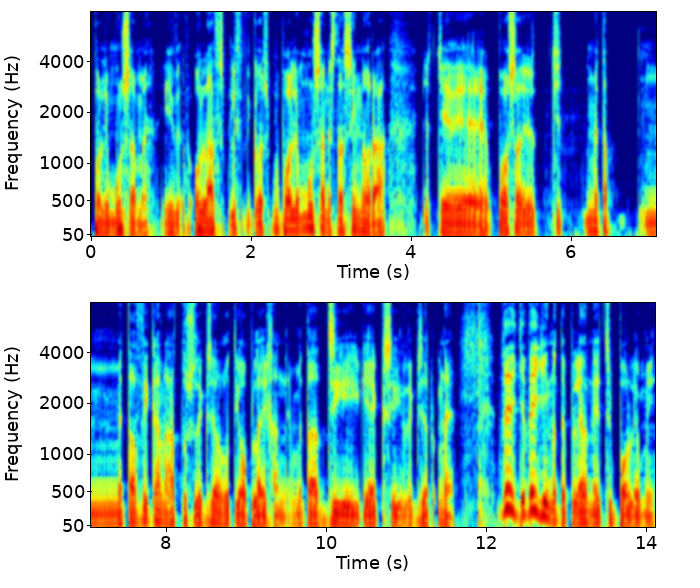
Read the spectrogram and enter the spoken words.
πολεμούσαμε, ο λάθος πληθυντικός, που πολεμούσαν στα σύνορα και, πόσα, και με τα με τα δίκανά τους, δεν ξέρω εγώ τι όπλα είχαν, με τα G6, δεν ξέρω, ναι. Δεν, δεν γίνονται πλέον έτσι πόλεμοι.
